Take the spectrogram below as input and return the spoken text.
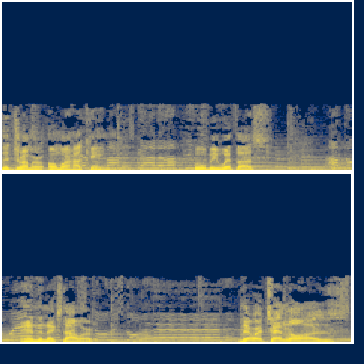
the drummer Omar Hakim, who will be with us in the next hour. There are 10 laws.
